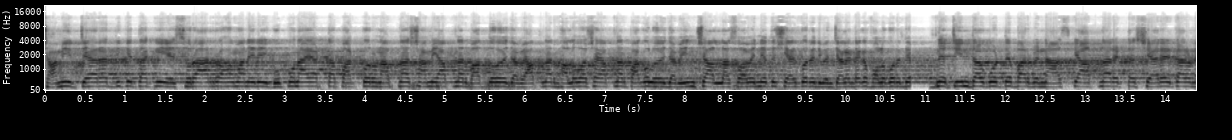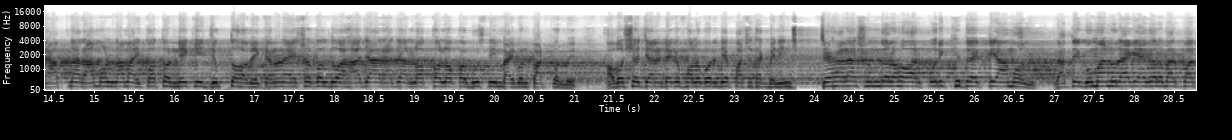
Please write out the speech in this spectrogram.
স্বামীর চেহারার দিকে তাকিয়ে সুরা আর রহমানের এই গোপন আয়াতটা পাঠ করুন। আপনার স্বামী আপনার বাধ্য হয়ে যাবে, আপনার ভালোবাসায় আপনার পাগল হয়ে যাবে। ইনশাআল্লাহ নিয়ে তো শেয়ার করে দিবেন। চ্যানেলটাকে ফলো করে দিয়ে আপনি চিন্তাও করতে পারবেন না। আজকে আপনার একটা শেয়ারের কারণে আপনার আমল নামায় কত নেকি যুক্ত হবে। কেননা এ সকল দোয়া হাজার হাজার, লক্ষ লক্ষ মুসলিম ভাই বোন পাঠ করবে। অবশ্যই চ্যানেলটাকে ফলো করে দিয়ে পাশে থাকবেন। চেহারা সুন্দর হওয়ার পরীক্ষিত একটি আমল। রাতে ঘুমানোর আগে এগারো বার পাঠ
